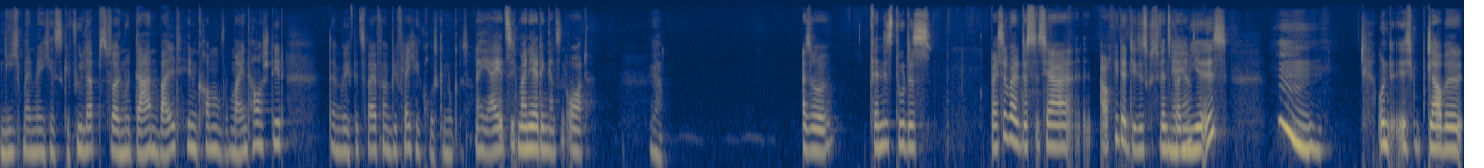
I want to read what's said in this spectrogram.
Nee, ich meine, wenn ich das Gefühl habe, es soll nur da ein Wald hinkommen, wo mein Haus steht, dann würde ich bezweifeln, ob die Fläche groß genug ist. Naja, jetzt, ich meine ja den ganzen Ort. Ja. Also, fändest du das, weißt du, weil das ist ja auch wieder die Diskussion, wenn es Ja, bei ja. mir ist. Hm. Und ich glaube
